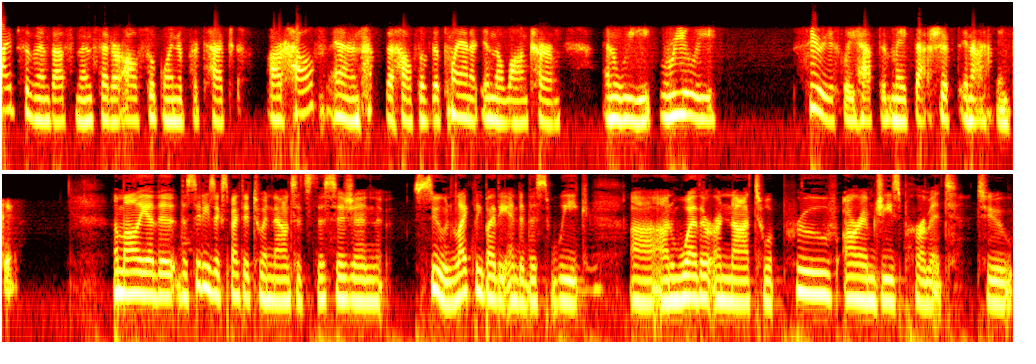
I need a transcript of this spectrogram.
types of investments that are also going to protect our health and the health of the planet in the long term. And we really seriously have to make that shift in our thinking. Amalia, the, the city is expected to announce its decision soon, likely by the end of this week, uh, on whether or not to approve RMG's permit to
